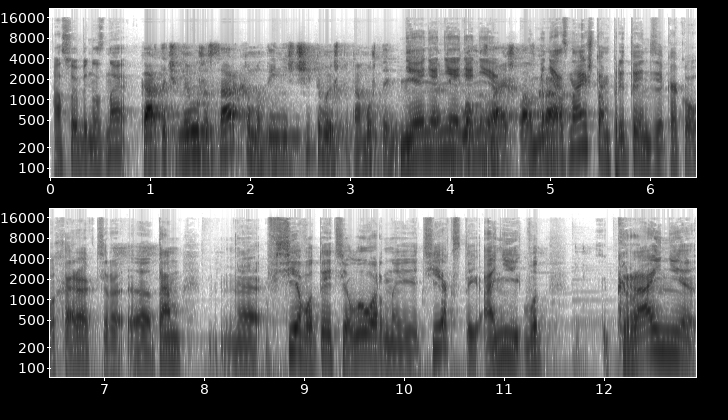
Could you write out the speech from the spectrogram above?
особенно знаю... Карточный ужас Аркхема ты не считываешь, потому что Не-не-не-не-не, у меня, знаешь, там претензия какого характера? Э, там э, все вот эти лорные тексты, они вот крайне,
